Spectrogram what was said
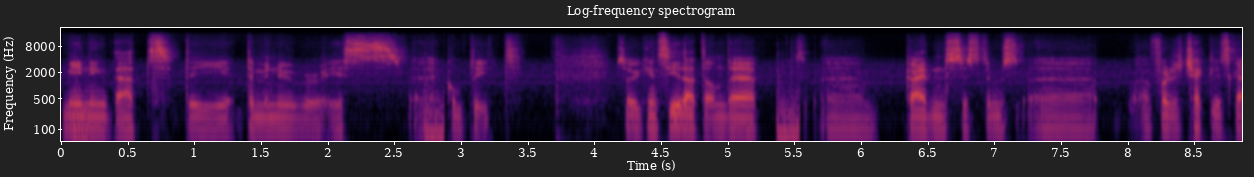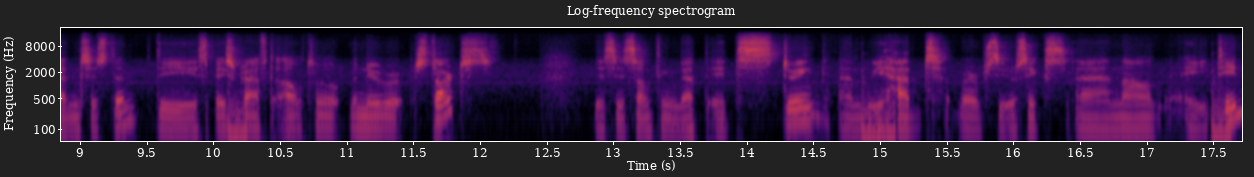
meaning that the the maneuver is complete. So you can see that on the guidance systems for the checklist guidance system the spacecraft auto maneuver starts. This is something that it's doing and we had VERB 06 uh, noun 18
